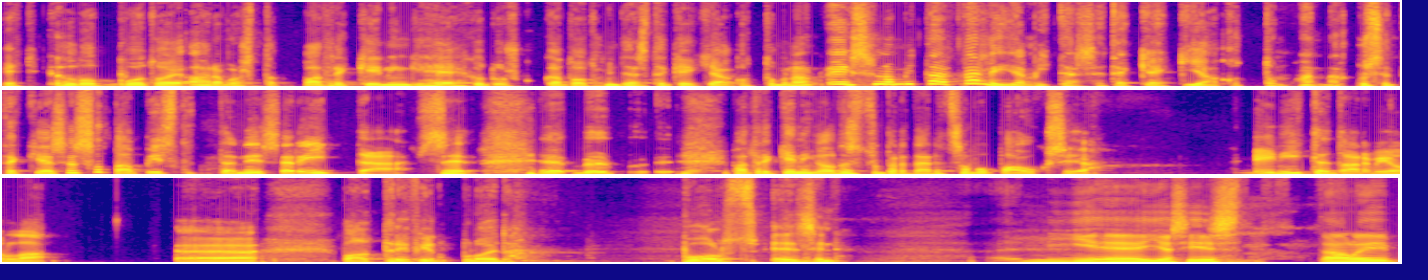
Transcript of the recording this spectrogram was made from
että loppuu toi arvosta Patrick Keininkin hehkutus, kun katsot, miten se tekee kiekottomana. No, ei siinä ole mitään väliä, mitä se tekee kiekottomana. Kun se tekee se sata pistettä, niin se riittää. Se, eh, Patrick Keining kaltaiset supertähdet saa vapauksia. Ei niitä tarvi olla äh, Valtteri Filppuloita puolustus ensin. Niin ei, ja siis tämä oli,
